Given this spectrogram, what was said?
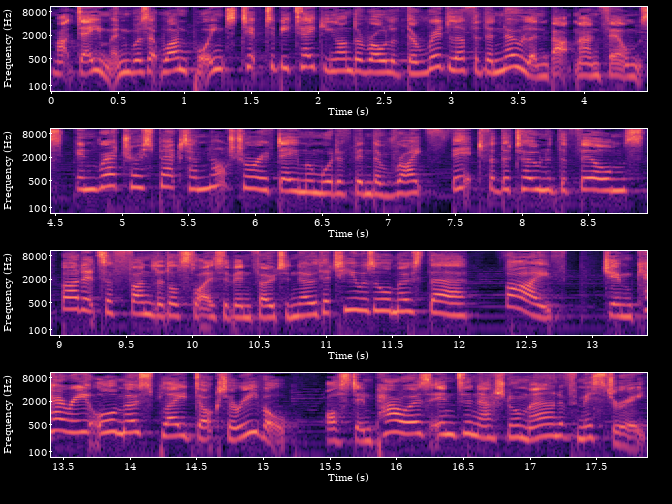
Matt Damon was at one point tipped to be taking on the role of the Riddler for the Nolan Batman films. In retrospect, I'm not sure if Damon would have been the right fit for the tone of the films, but it's a fun little slice of info to know that he was almost there. 5. Jim Carrey almost played Dr. Evil. Austin Powers, International Man of Mystery.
